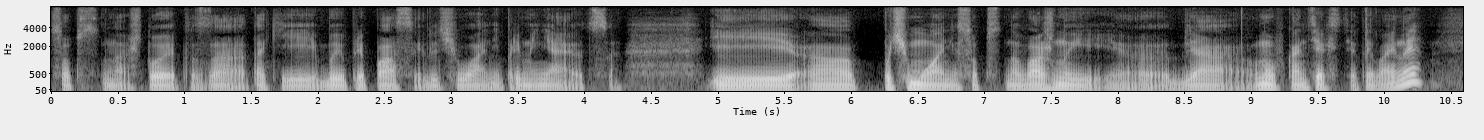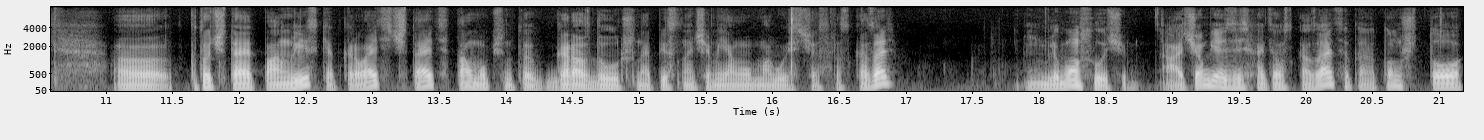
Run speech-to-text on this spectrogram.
собственно, что это за такие боеприпасы, для чего они применяются, и э, почему они, собственно, важны э, для, ну, в контексте этой войны. Э, кто читает по-английски, открывайте, читайте. Там, в общем-то, гораздо лучше написано, чем я могу сейчас рассказать. В любом случае, о чем я здесь хотел сказать, это о том, что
